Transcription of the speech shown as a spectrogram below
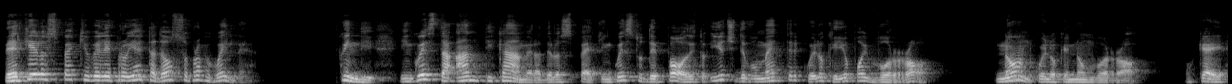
perché lo specchio ve le proietta addosso proprio quelle. Quindi in questa anticamera dello specchio, in questo deposito, io ci devo mettere quello che io poi vorrò, non quello che non vorrò, ok?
